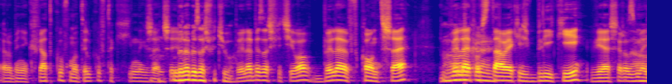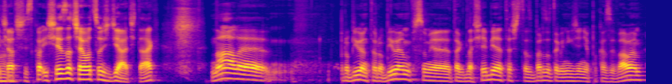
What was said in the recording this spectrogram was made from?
robienie kwiatków, motylków, takich innych rzeczy. Byleby zaświeciło. Byleby zaświeciło, byle w kontrze, byle Okej. powstały jakieś bliki, wiesz, rozmycia, Dobra. wszystko i się zaczęło coś dziać, tak? No ale robiłem to, robiłem, w sumie tak dla siebie, też bardzo tego nigdzie nie pokazywałem.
